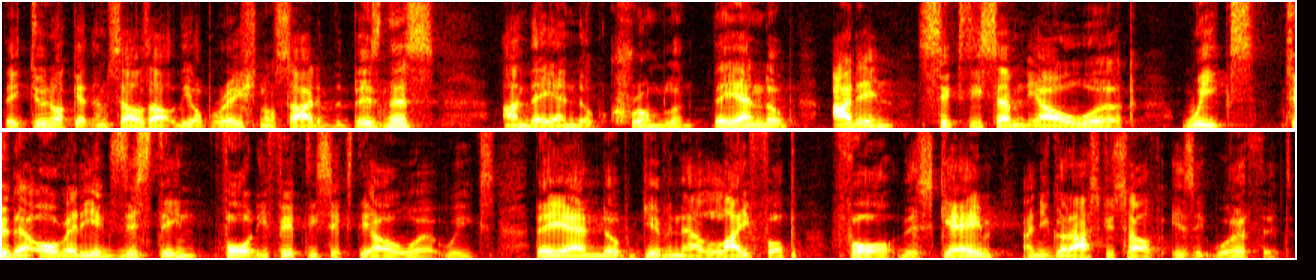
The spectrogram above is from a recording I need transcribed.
they do not get themselves out of the operational side of the business and they end up crumbling. They end up adding 60, 70 hour work weeks to their already existing 40, 50, 60 hour work weeks. They end up giving their life up for this game, and you've got to ask yourself, is it worth it?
